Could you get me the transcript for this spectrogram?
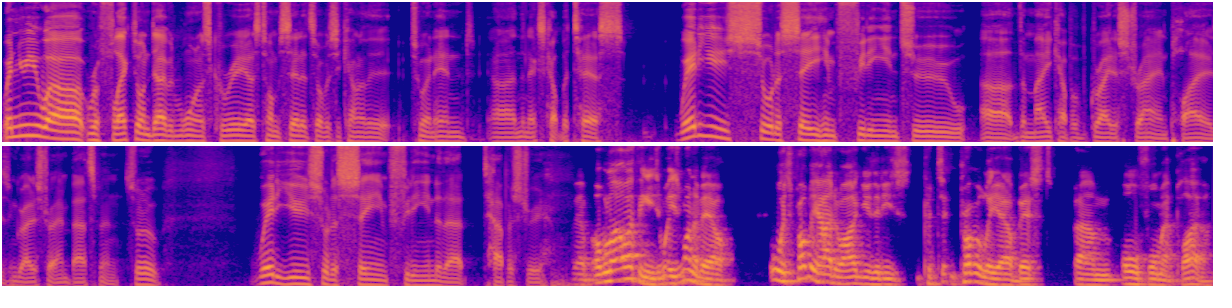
When you uh, reflect on David Warner's career, as Tom said, it's obviously coming to, the, to an end uh, in the next couple of tests. Where do you sort of see him fitting into uh, the makeup of great Australian players and great Australian batsmen? Sort of, where do you sort of see him fitting into that tapestry? Well, I think he's, he's one of our well, it's probably hard to argue that he's probably our best um, all format player.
